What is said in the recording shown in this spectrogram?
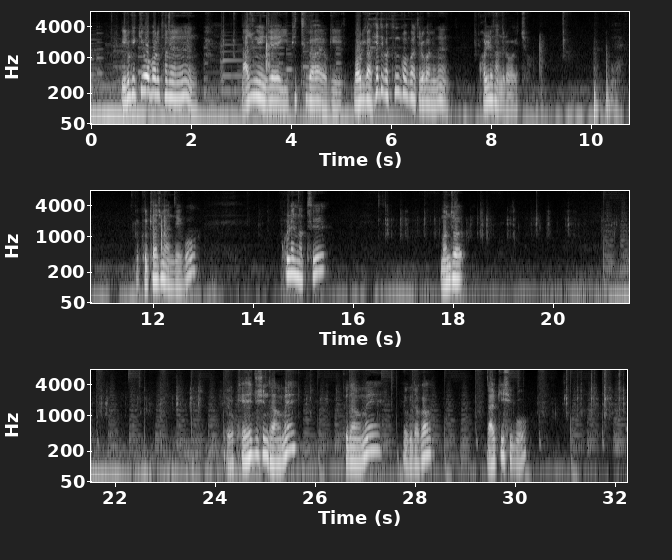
이렇게 끼워 버릇하면은 나중에 이제 이 비트가 여기 머리가 헤드가 큰 거가 들어가면은 걸려서 안 들어가겠죠. 네. 그렇게 하시면 안 되고 콜렛 너트 먼저 이렇게 해주신 다음에 그 다음에 여기다가 날 끼시고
